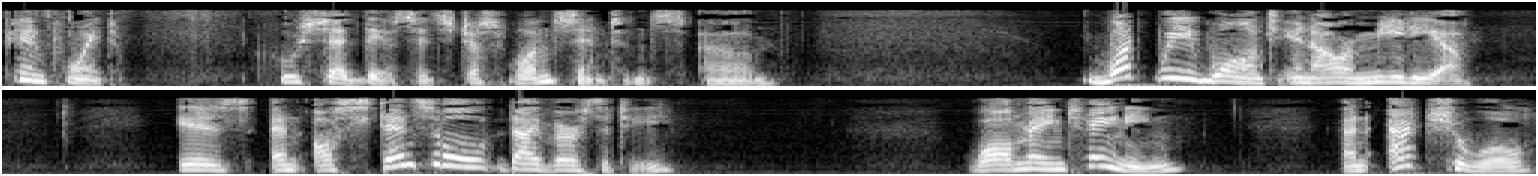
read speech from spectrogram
pinpoint who said this. It's just one sentence. Um, What we want in our media is an ostensible diversity while maintaining an actual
